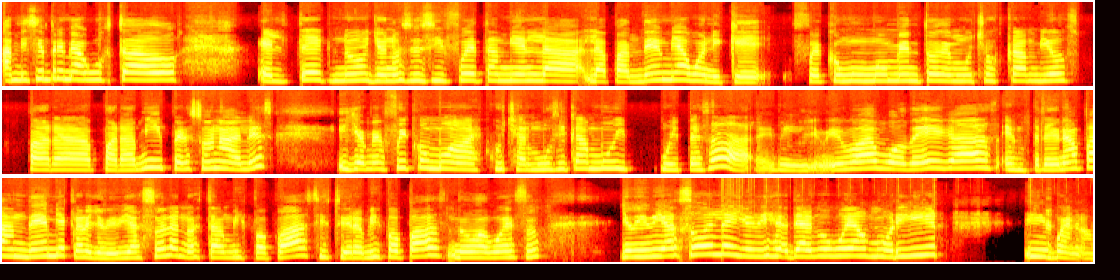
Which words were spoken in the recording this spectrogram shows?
a mí siempre me ha gustado el tecno. Yo no sé si fue también la, la pandemia, bueno, y que fue como un momento de muchos cambios para, para mí personales. Y yo me fui como a escuchar música muy, muy pesada. Me- Yo iba a bodegas en plena pandemia. Claro, yo vivía sola, no estaban mis papás. Si estuvieran mis papás, no hago eso. Yo vivía sola y yo dije, de algo voy a morir. Y bueno,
